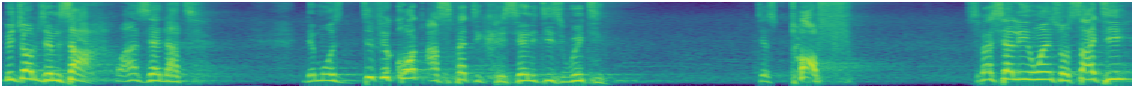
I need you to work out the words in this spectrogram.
Bishop James once said that the most difficult aspect in Christianity is waiting. It is tough, especially when society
